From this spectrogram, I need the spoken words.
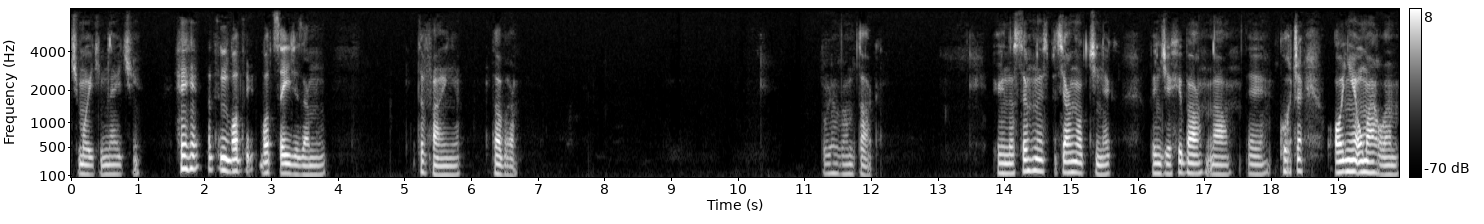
ci moi teammate'i. A ten bot, bot se idzie za mną. To fajnie. Dobra. Powiem wam tak. Y, Następny specjalny odcinek będzie chyba na... Y, kurczę, o nie, umarłem.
